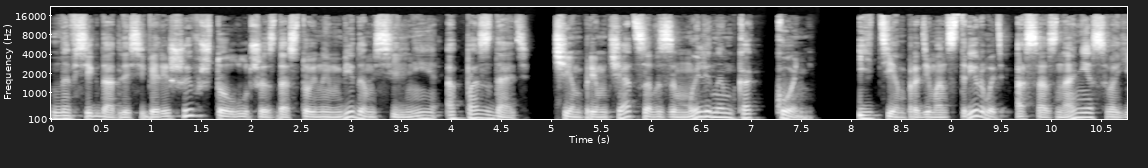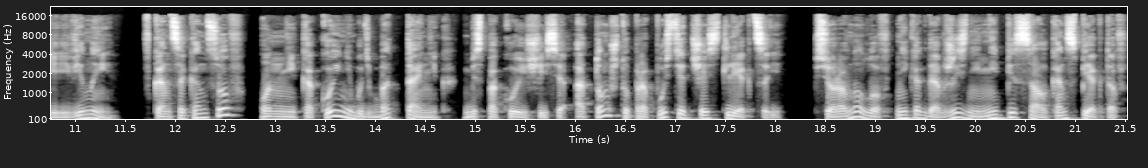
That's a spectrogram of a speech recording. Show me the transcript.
навсегда для себя решив, что лучше с достойным видом сильнее опоздать, чем примчаться взмыленным как конь, и тем продемонстрировать осознание своей вины. В конце концов, он не какой-нибудь ботаник, беспокоящийся о том, что пропустит часть лекций. Все равно Лофт никогда в жизни не писал конспектов.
